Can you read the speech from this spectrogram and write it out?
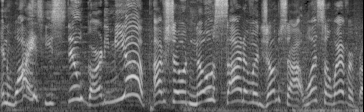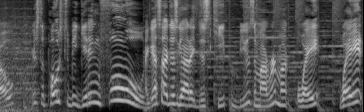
And why is he still guarding me up? I've showed no sign of a jump shot whatsoever, bro. You're supposed to be getting fooled. I guess I just gotta just keep abusing my rim. Wait, wait,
